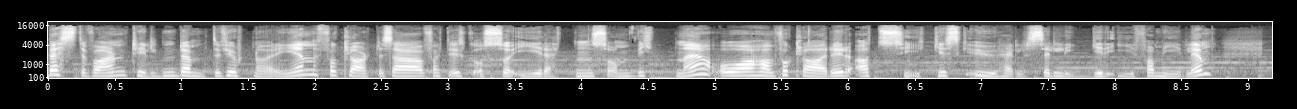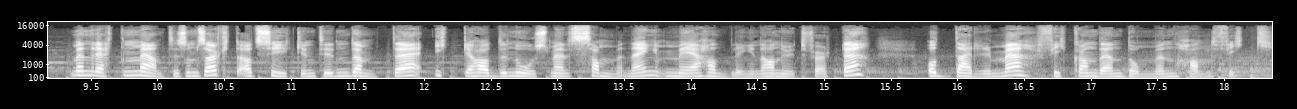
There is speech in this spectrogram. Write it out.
Bestefaren til den dømte 14-åringen forklarte seg faktisk også i retten som vitne, og han forklarer at psykisk uhelse ligger i familien. Men retten mente som sagt at psyken til den dømte ikke hadde noe som helst sammenheng med handlingene han utførte, og dermed fikk han den dommen han fikk.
